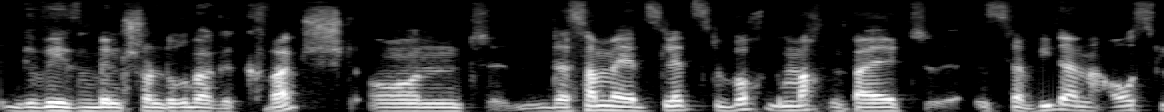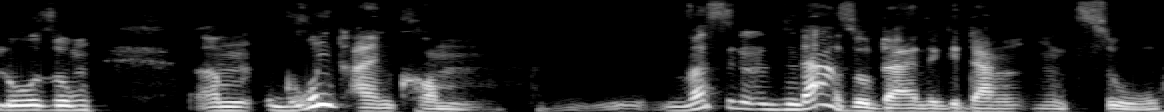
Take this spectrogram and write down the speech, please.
gewesen bin, schon drüber gequatscht. Und das haben wir jetzt letzte Woche gemacht und bald ist da wieder eine Auslosung. Ähm, Grundeinkommen. Was sind denn da so deine Gedanken zu?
